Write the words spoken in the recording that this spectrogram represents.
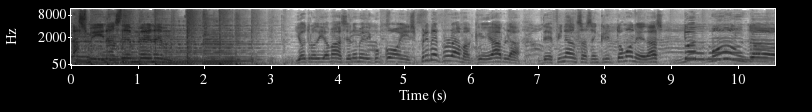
Las minas de Menem. Otro día más en MDQ Coins, primer programa que habla de finanzas en criptomonedas. ¡Top Mundo!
